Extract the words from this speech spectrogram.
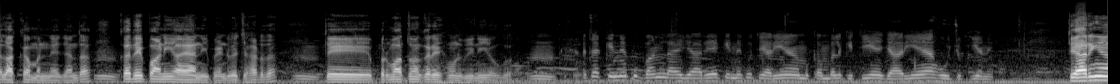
ਇਲਾਕਾ ਮੰਨਿਆ ਜਾਂਦਾ। ਕਦੇ ਪਾਣੀ ਆਇਆ ਨਹੀਂ ਪਿੰਡ ਵਿੱਚ ਹੜਦਾ ਤੇ ਪ੍ਰਮਾਤਮਾ ਕਰੇ ਹੁਣ ਵੀ ਨਹੀਂ ਆਊਗਾ। ਹੂੰ। ਅੱਛਾ, ਕਿੰਨੇ ਕੁ ਬੰਨ ਲਾਏ ਜਾ ਰਹੇ ਆ? ਕਿੰਨੇ ਕੁ ਤਿਆਰੀਆਂ ਮੁਕੰਮਲ ਕੀਤੀਆਂ ਜਾ ਰਹੀਆਂ ਆ? ਹੋ ਚੁੱਕੀਆਂ ਨੇ। ਤਿਆਰੀਆਂ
